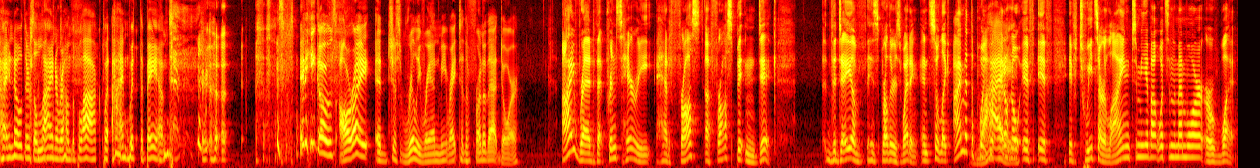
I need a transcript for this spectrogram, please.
I know there's a line around the block, but I'm with the band. and he goes, All right, and just really ran me right to the front of that door. I read that Prince Harry had frost a frostbitten dick the day of his brother's wedding. And so like I'm at the point where I don't know if if if tweets are lying to me about what's in the memoir or what.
